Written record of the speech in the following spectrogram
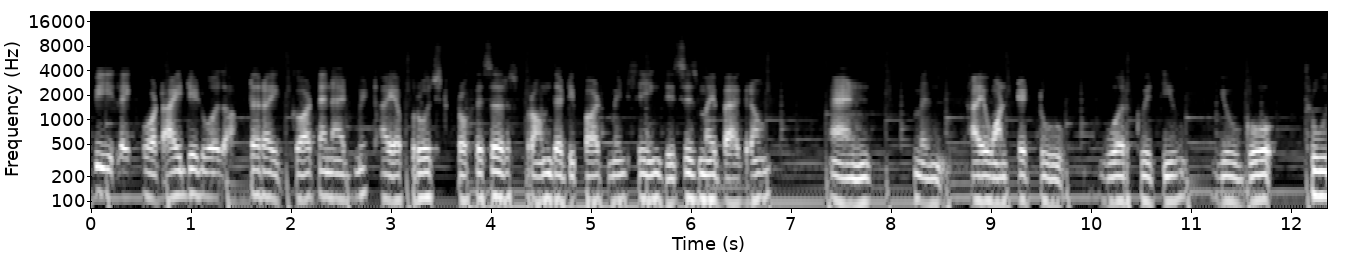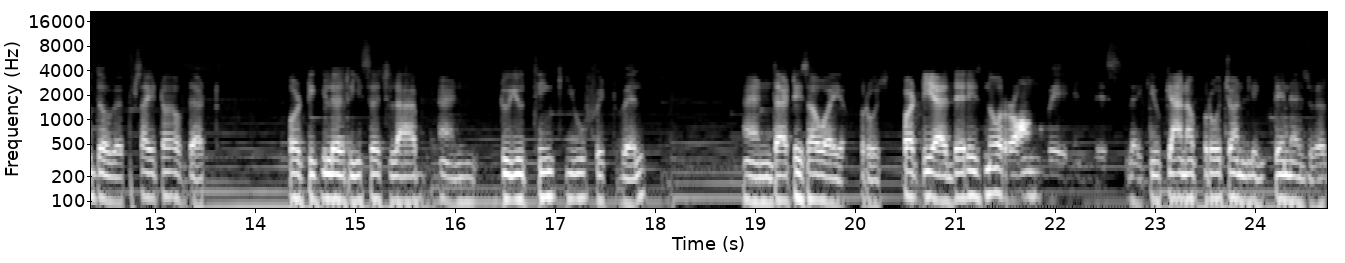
be like what i did was after i got an admit i approached professors from the department saying this is my background and i wanted to work with you you go through the website of that particular research lab and do you think you fit well and that is how i approach. But yeah there is no wrong way in this. Like you can approach on linkedin as well.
